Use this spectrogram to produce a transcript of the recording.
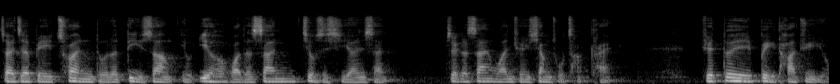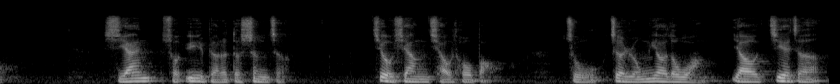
在这被篡夺的地上有耶和华的山，就是锡安山。这个山完全向主敞开，绝对被他具有。锡安所预表的得胜者，就像桥头堡。主这荣耀的网，要借着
